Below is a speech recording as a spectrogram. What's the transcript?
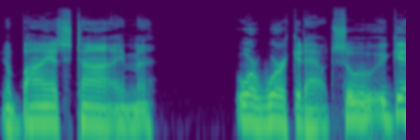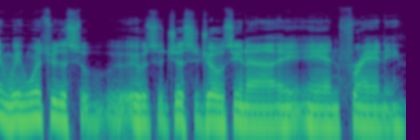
you know, buy us time or work it out. So again, we went through this. It was just Josie and I and Franny.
